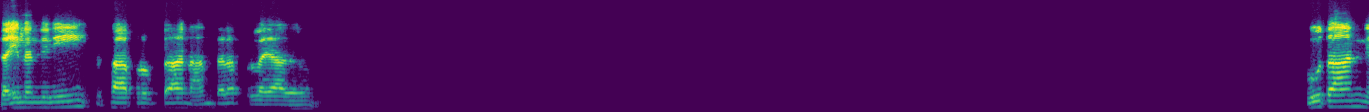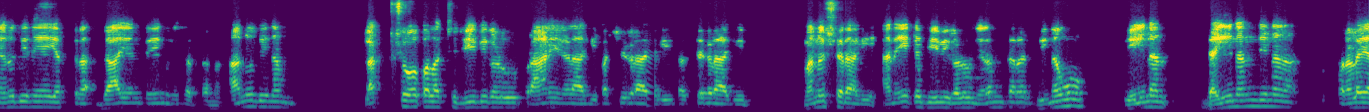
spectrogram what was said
ದೈನಂದಿನಿ ತಥಾ ಪ್ರೋಕ್ತ ನಾಂತರ ಪ್ರಲಯಾದ ಭೂತಾನ್ಯನುದಿನೇ ಯತ್ರ ಜಾಯಂತೆ ಮುನಿಸತ್ತಮ ಅನುದಿನಂ ಲಕ್ಷೋಪಲಕ್ಷ ಜೀವಿಗಳು, ಪ್ರಾಣಿಗಳಾಗಿ, ಪಕ್ಷಿಗಳಾಗಿ, ಸಸ್ಯಗಳಾಗಿ, ಮನುಷ್ಯರಾಗಿ ಅನೇಕ ಜೀವಿಗಳು ನಿರಂತರ ದಿನವೂ ದೈನ ದೈನಂದಿನ ಪ್ರಳಯ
